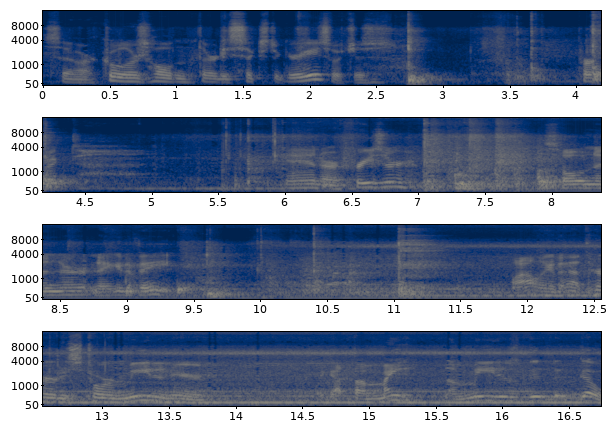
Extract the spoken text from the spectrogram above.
So our cooler's holding 36 degrees, which is perfect. And our freezer is holding in there at negative eight. Wow, look at that, they're already storing meat in here. They got the meat, the meat is good to go.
